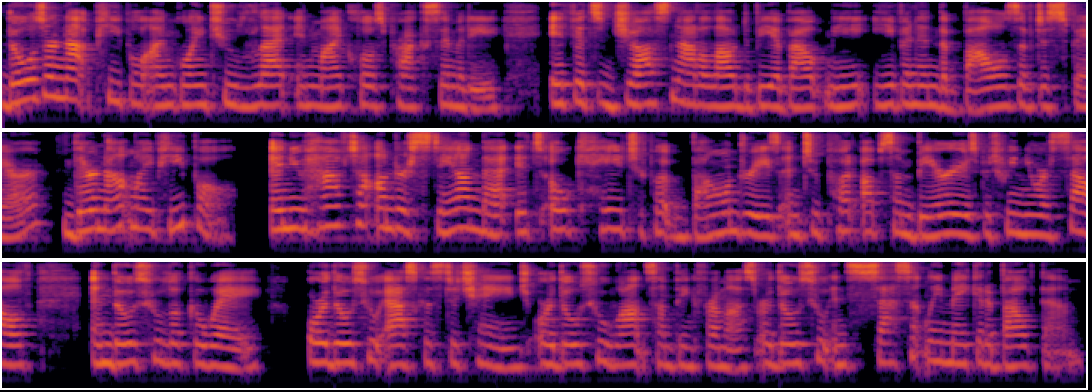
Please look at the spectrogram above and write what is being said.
Those are not people I'm going to let in my close proximity. If it's just not allowed to be about me, even in the bowels of despair, they're not my people. And you have to understand that it's okay to put boundaries and to put up some barriers between yourself and those who look away, or those who ask us to change, or those who want something from us, or those who incessantly make it about them.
